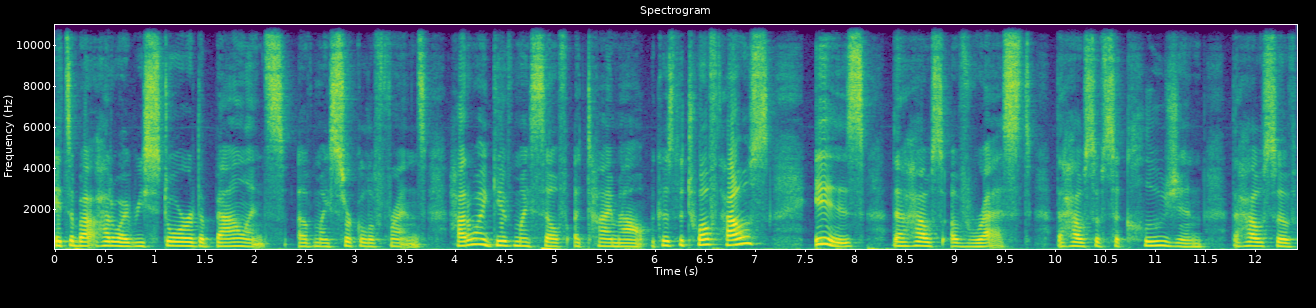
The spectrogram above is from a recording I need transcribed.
It's about how do I restore the balance of my circle of friends? How do I give myself a timeout? Because the 12th house is the house of rest, the house of seclusion, the house of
